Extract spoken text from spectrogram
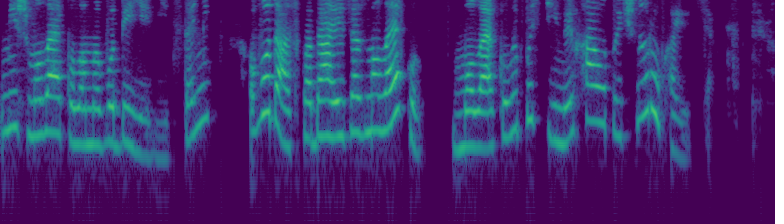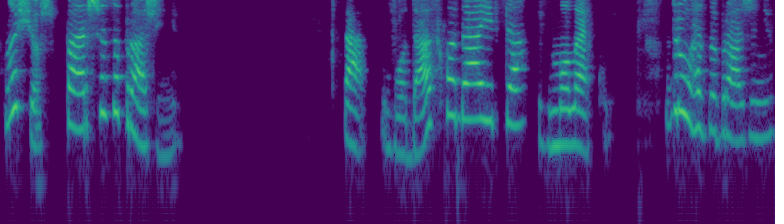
між молекулами води є відстані, вода складається з молекул, молекули постійно і хаотично рухаються. Ну що ж, перше зображення. Так, вода складається з молекул. Друге зображення.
